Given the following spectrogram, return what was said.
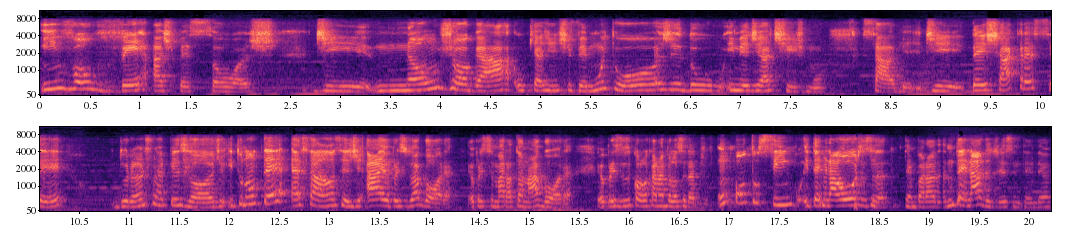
envolver as pessoas, de não jogar o que a gente vê muito hoje do imediatismo, sabe? De deixar crescer durante um episódio e tu não ter essa ânsia de, ah, eu preciso agora, eu preciso maratonar agora, eu preciso colocar na velocidade de 1.5 e terminar hoje essa temporada. Não tem nada disso, entendeu?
